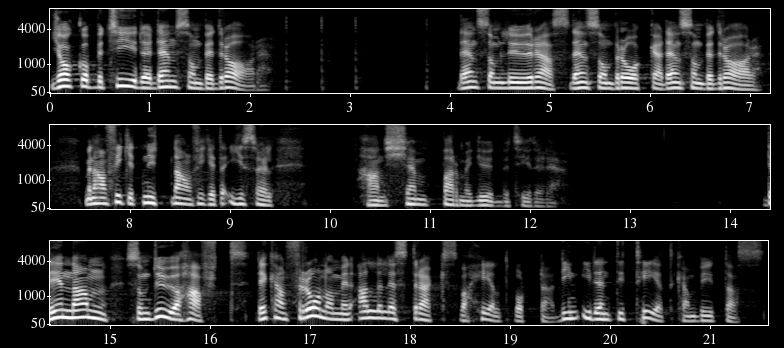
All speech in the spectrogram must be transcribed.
Jakob betyder den som bedrar. Den som luras, den som bråkar, den som bedrar. Men han fick ett nytt namn, fick heta Israel. Han kämpar med Gud betyder det. Det namn som du har haft, det kan från och med alldeles strax vara helt borta. Din identitet kan bytas.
